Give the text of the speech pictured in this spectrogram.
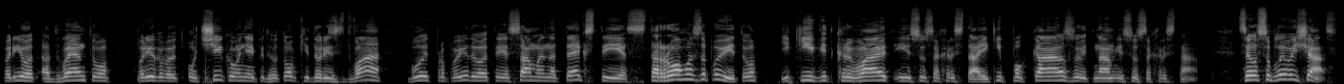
період Адвенту, період очікування і підготовки до Різдва будуть проповідувати саме на тексти старого заповіту, які відкривають Ісуса Христа, які показують нам Ісуса Христа. Це особливий час.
